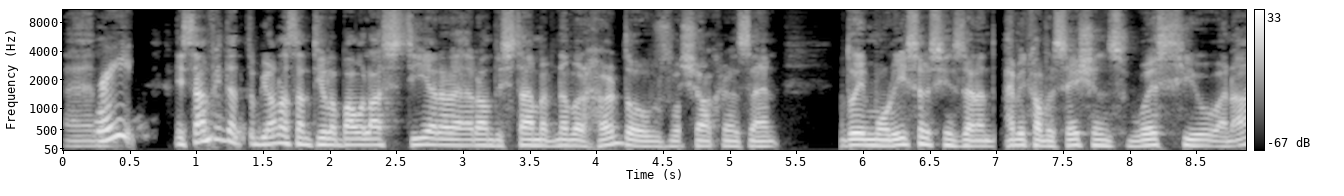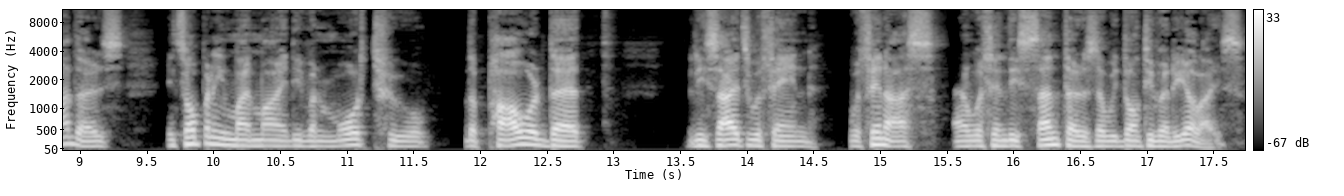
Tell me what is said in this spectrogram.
And Great. It's something that, to be honest, until about last year around this time, I've never heard of chakras. And doing more research since then and having conversations with you and others, it's opening my mind even more to the power that resides within within us and within these centers that we don't even realize.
